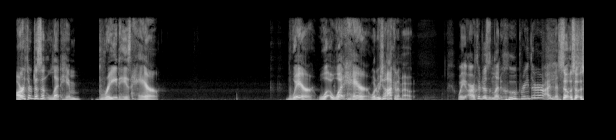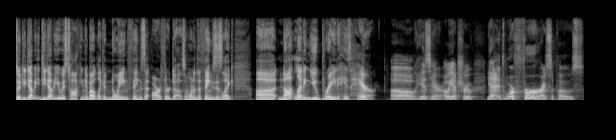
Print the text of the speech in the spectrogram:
Arthur doesn't let him braid his hair. Where? What? What hair? What are we talking about? Wait, Arthur doesn't let who braid their hair? I missed So this. so so DW DW is talking about like annoying things that Arthur does, and one of the things is like uh not letting you braid his hair. Oh, his hair. Oh yeah, true. Yeah, it's more fur, I suppose.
